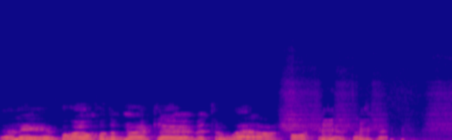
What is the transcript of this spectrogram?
Eller har jag fått upp någon jäkla övertro här av Chargers helt plötsligt?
